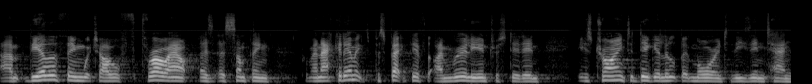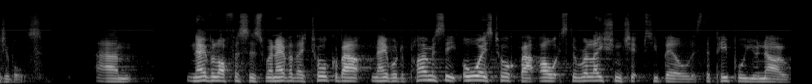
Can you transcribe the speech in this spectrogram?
Um, the other thing which I will throw out as, as something from an academic's perspective that I'm really interested in is trying to dig a little bit more into these intangibles. Um, naval officers, whenever they talk about naval diplomacy, always talk about, oh, it's the relationships you build, it's the people you know.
